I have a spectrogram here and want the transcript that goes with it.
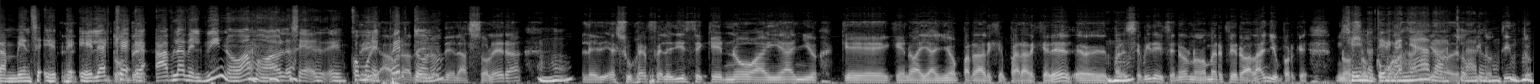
También se- eh, eh, él es que ¿Dónde? eh, habla del vino, vamos, habla, o sea, es como un Sí, experto, de, ¿no? de la solera, le- su jefe le dice que no hay año, que, que no hay año para el, para el Jerez, eh, para ese vino, y dice, no, no, no me refiero al año, porque no Sí, son no como las añadas, de los claro. vinos tintos,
